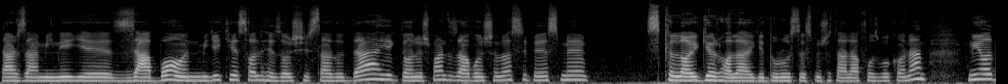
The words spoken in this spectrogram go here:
در زمینه زبان میگه که سال 1610 یک دانشمند زبانشناسی به اسم سکلایگر حالا اگه درست اسمش رو تلفظ بکنم میاد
